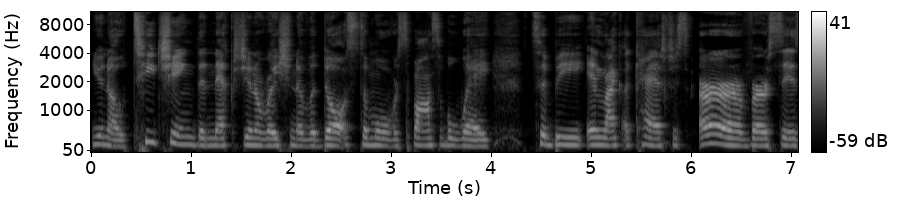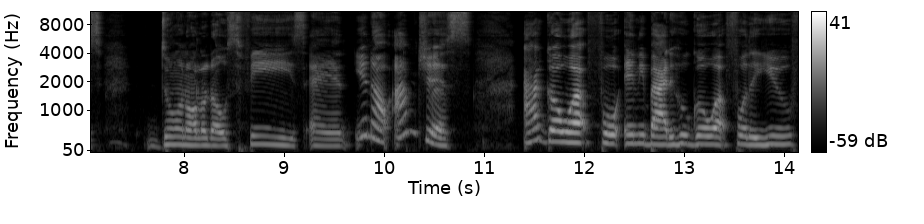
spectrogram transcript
you know teaching the next generation of adults the more responsible way to be in like a cashless era versus doing all of those fees and you know i'm just i go up for anybody who go up for the youth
